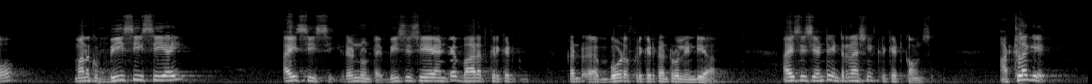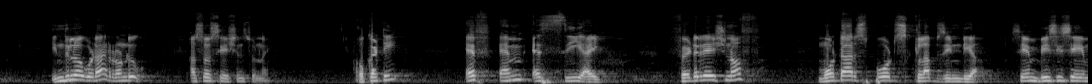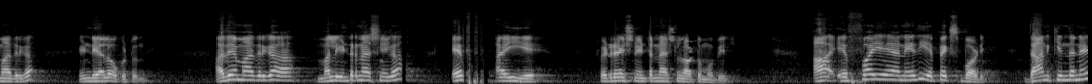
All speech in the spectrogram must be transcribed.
మనకు బీసీసీఐ ఐసీసీ రెండు ఉంటాయి. బీసీసీఐ అంటే Bharat cricket board of cricket control India. ICC అంటే ఇంటర్నేషనల్ క్రికెట్ కౌన్సిల్. అట్లాగే ఇందులో కూడా రెండు అసోసియేషన్స్ ఉన్నాయి. ఒకటి FMSCI federation of motor sports clubs India same BCCI మాదిరిగా ఇండియాలో ఒకటి ఉంది అదే మాదిరిగా మళ్ళీ ఇంటర్నేషనల్గా ఎఫ్ఐఏ ఫెడరేషన్ ఇంటర్నేషనల్ ఆటోమొబైల్ ఆ ఎఫ్ఐఏ అనేది ఎపెక్స్ బాడీ దాని కిందనే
